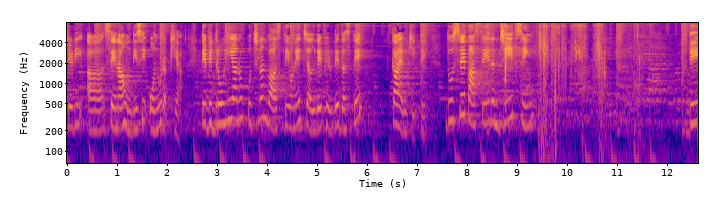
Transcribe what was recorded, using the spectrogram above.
ਜਿਹੜੀ ਅ, ਸੈਨਾ ਹੁੰਦੀ ਸੀ ਉਹਨੂੰ ਰੱਖਿਆ ਤੇ ਵਿਦਰੋਹੀਆਂ ਨੂੰ ਕੁਚਲਣ ਵਾਸਤੇ ਉਹਨੇ ਚਲਦੇ ਫਿਰਦੇ ਦਸਤੇ ਕਾਇਮ ਕੀਤੇ। ਦੂਸਰੇ ਪਾਸੇ ਰਣਜੀਤ ਸਿੰਘ ਦੇ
